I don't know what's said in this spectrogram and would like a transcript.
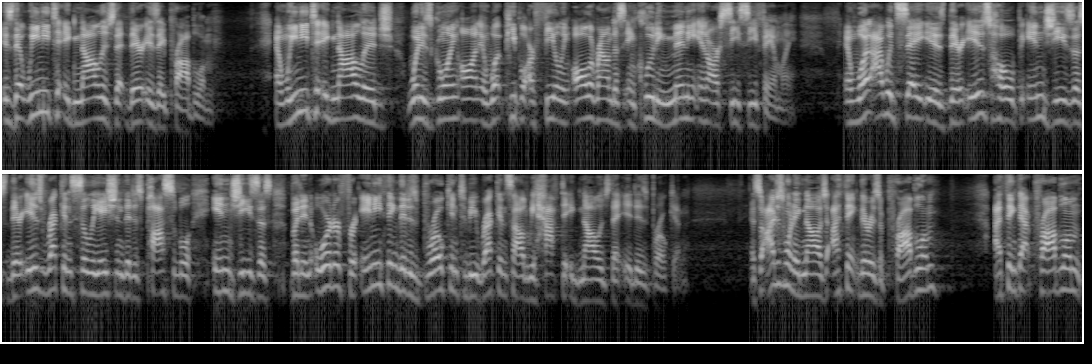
is that we need to acknowledge that there is a problem. And we need to acknowledge what is going on and what people are feeling all around us, including many in our CC family. And what I would say is there is hope in Jesus. There is reconciliation that is possible in Jesus. But in order for anything that is broken to be reconciled, we have to acknowledge that it is broken. And so I just want to acknowledge I think there is a problem. I think that problem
